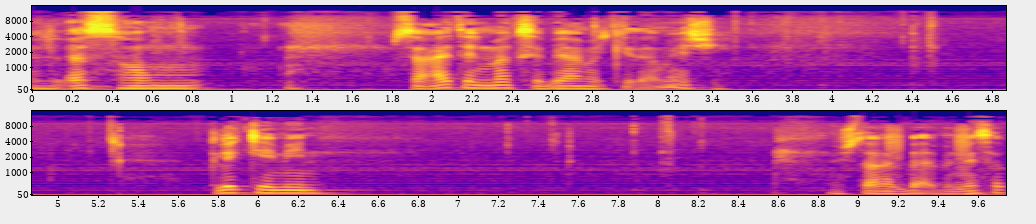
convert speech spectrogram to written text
الأسهم ساعات ال Max بيعمل كده. ماشي. click يمين. نشتغل بقى بالنسب.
